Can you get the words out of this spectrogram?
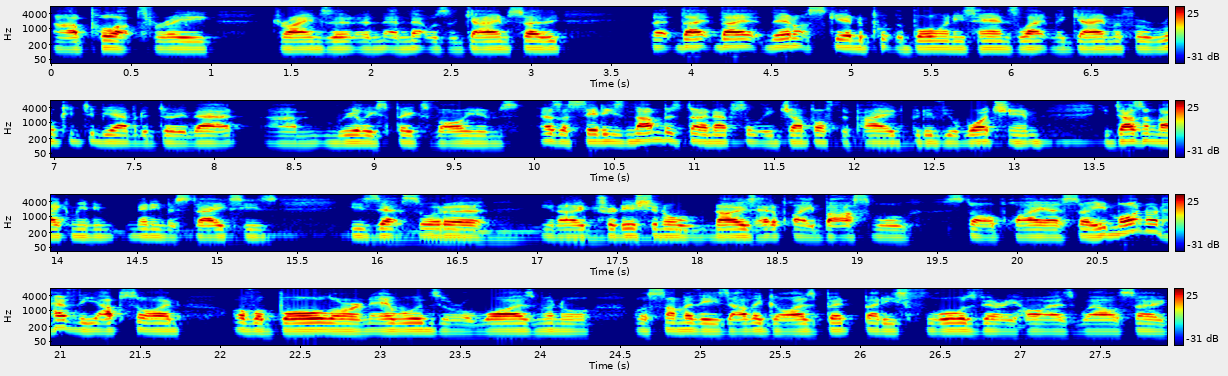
uh, pull up three, drains it, and, and that was the game. So they, they, they, they're not scared to put the ball in his hands late in the game. And for a rookie to be able to do that um, really speaks volumes. As I said, his numbers don't absolutely jump off the page, but if you watch him, he doesn't make many many mistakes. He's he's that sort of you know traditional knows how to play basketball style player. So he might not have the upside of a ball or an Edwards or a Wiseman or or some of these other guys, but but his floor is very high as well. So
